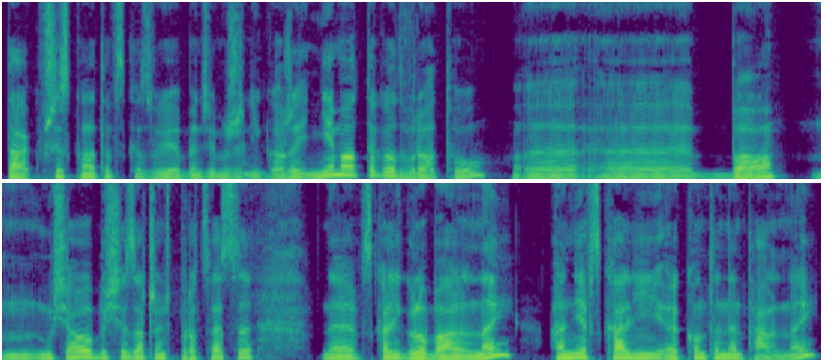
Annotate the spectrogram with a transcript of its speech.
tak, wszystko na to wskazuje, będziemy żyli gorzej. Nie ma od tego odwrotu, e, bo musiałyby się zacząć procesy w skali globalnej, a nie w skali kontynentalnej,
